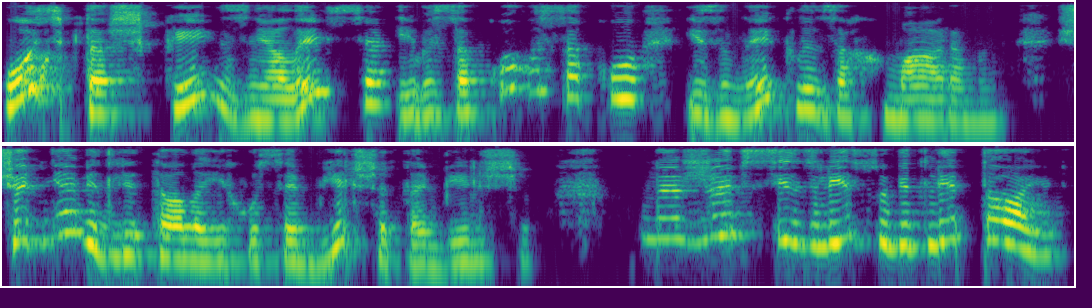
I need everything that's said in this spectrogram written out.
Ось пташки знялися і високо-високо і зникли за хмарами. Щодня відлітало їх усе більше та більше. Невже всі з лісу відлітають?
